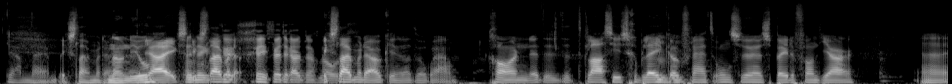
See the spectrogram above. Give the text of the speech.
Ja, nee, ik sluit me daar... Nou, Niel? Ja, ik, ik, denk, sluit me daar- geen verder uitleg ik sluit me daar ook inderdaad wel bij aan. Gewoon, het, het, het Klaasie is gebleken, Mhm. ook vanuit onze speler van het jaar. Eh,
